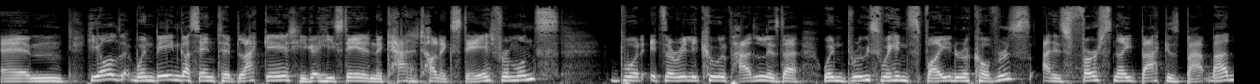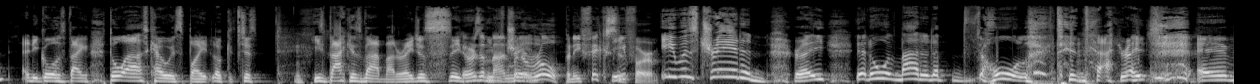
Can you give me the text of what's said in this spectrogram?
Um, he also, when Bane got sent to Blackgate, he got, he stayed in a catatonic state for months. But it's a really cool paddle is that when Bruce Wayne's spine recovers and his first night back as Batman, and he goes back. Don't ask how his spine. Look, it's just he's back as Batman, right? Just There was a man with a rope, and he fixed he, it for him. he was training, right? An old man in a hole did that, right? Um,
